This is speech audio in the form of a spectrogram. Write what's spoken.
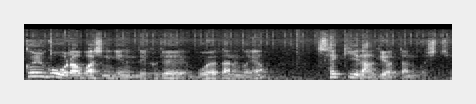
끌고 오라고 하시는 게 있는데 그게 뭐였다는 거예요? 새끼 낙이었다는 것이죠.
